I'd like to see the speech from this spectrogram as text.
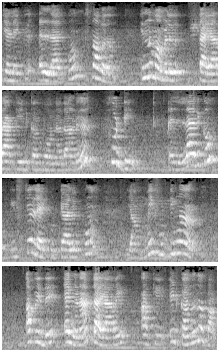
കിച്ചണിലേക്ക് എല്ലാവർക്കും സ്വാഗതം. ഇന്ന് നമ്മൾ തയ്യാറാക്കി എടുക്കാൻ പോകുന്നതാണ് ഫുഡിങ് എല്ലാവർക്കും ഇഷ്ടമുള്ള കുട്ടികൾക്കും യമ്മി ഫുഡിങ് ആണ് അപ്പൊ ഇത് എങ്ങനെ തയ്യാറി ആക്കി എടുക്കാന്ന് നോക്കാം.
